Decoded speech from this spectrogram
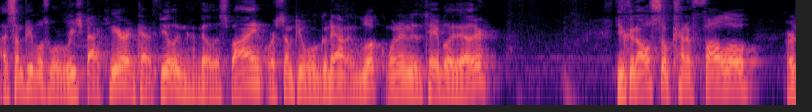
Uh, some people will reach back here and kind of feel, feel the spine, or some people will go down and look one end of the table or the other. You can also kind of follow her,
